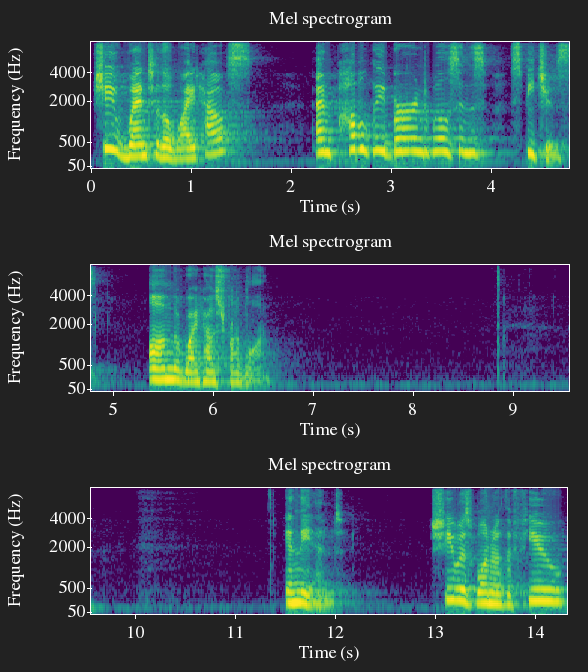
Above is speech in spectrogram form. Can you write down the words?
She went to the White House and publicly burned Wilson's speeches on the White House front lawn. In the end, she was one of the few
